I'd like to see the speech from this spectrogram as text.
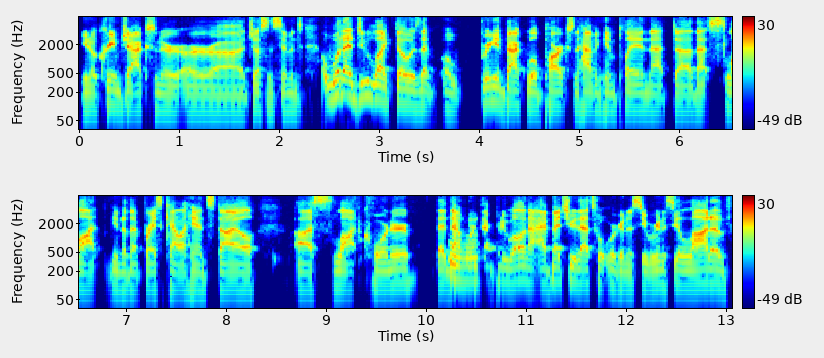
you know, Kareem Jackson or, or uh, Justin Simmons. What I do like though is that oh, bringing back Will Parks and having him play in that uh, that slot, you know, that Bryce Callahan style uh, slot corner. That that mm-hmm. worked out pretty well, and I, I bet you that's what we're going to see. We're going to see a lot of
